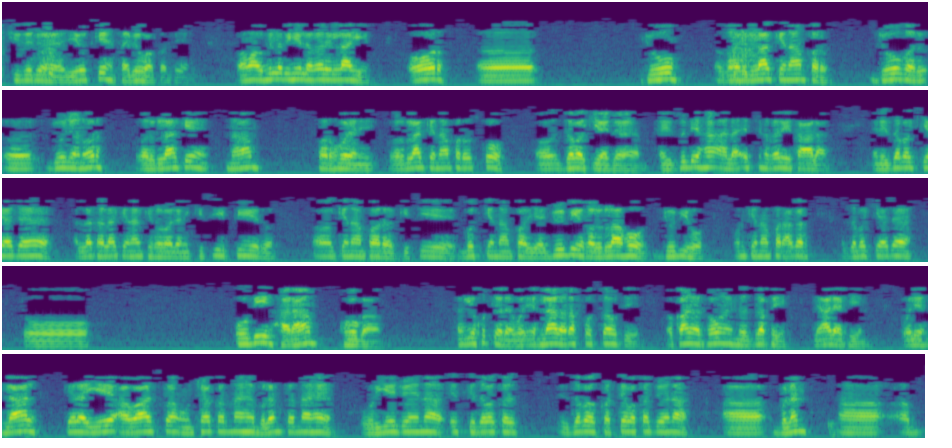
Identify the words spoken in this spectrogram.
چیزیں جو ہے یہ اس کے تابع ہوا کرتے ہیں. وما احل به لغیر اللہ اور جو غیر اللہ کے نام پر جو غر جو جانور غیر اللہ کے نام پر ہو یعنی غیر اللہ کے نام پر اس کو ذبح کیا جائے۔ ایذبها علی اسم غیر تعالی یعنی ذبح کیا جائے اللہ تعالی کے نام کے طور یعنی کسی پیر کے نام پر، کسی بت کے نام پر، یا جو بھی غیر اللہ ہو، جو بھی ہو، ان کے نام پر اگر ذبح کیا جائے تو وہ بھی حرام ہوگا۔ یہ خود کہہ رہا ہے والاحلال رفع الصوت وکان يرفعون عند الذبح لعلى لعلتهم۔ والاحلال کہہ رہا یہ آواز کا اونچا کرنا ہے، بلند کرنا ہے، اور یہ جو ہے نا، اس کے ذبح کر، ذبح کرتے وقت جو ہے نا بلند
